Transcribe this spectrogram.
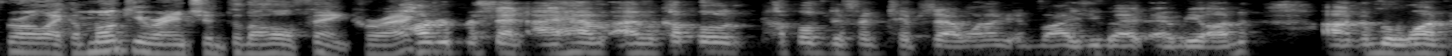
throw like a monkey wrench into the whole thing. Correct? Hundred percent. I have I have a couple couple of different tips that I want to advise you guys everyone. Uh, number one,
